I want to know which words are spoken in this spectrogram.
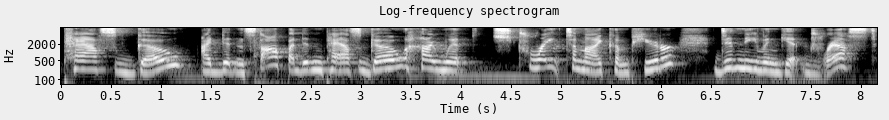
pass go. I didn't stop. I didn't pass go. I went straight to my computer, didn't even get dressed,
